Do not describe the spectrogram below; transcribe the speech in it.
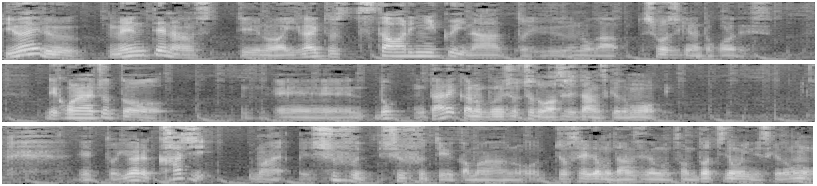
いわゆるメンテナンスっていうのは意外と伝わりにくいなというのが正直なところです。で、この間ちょっと、えー、ど、誰かの文章ちょっと忘れたんですけども、えっと、いわゆる家事、まあ、主婦、主婦っていうか、まあ、あの、女性でも男性でも、その、どっちでもいいんですけども、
